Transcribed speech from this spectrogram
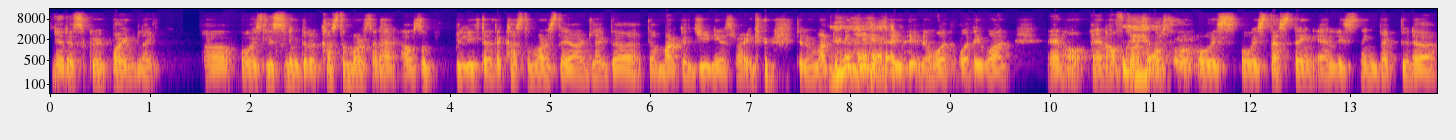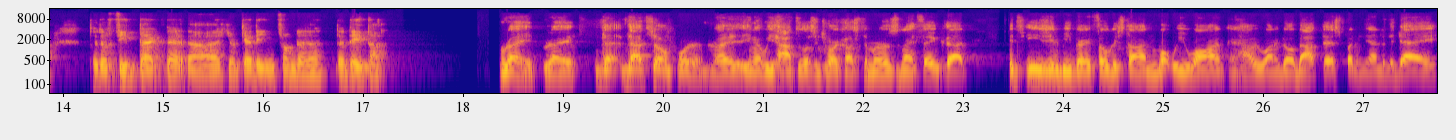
Yeah, that's a great point. Like uh, always listening to the customers, and I also believe that the customers they are like the the market genius, right? the marketing genius. They, they know what, what they want, and and of course also always always testing and listening back to the to the feedback that uh, you're getting from the the data. Right, right. That that's so important, right? You know, we have to listen to our customers, and I think that it's easy to be very focused on what we want and how we want to go about this, but in the end of the day,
